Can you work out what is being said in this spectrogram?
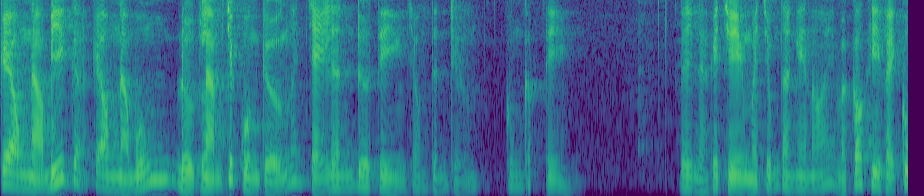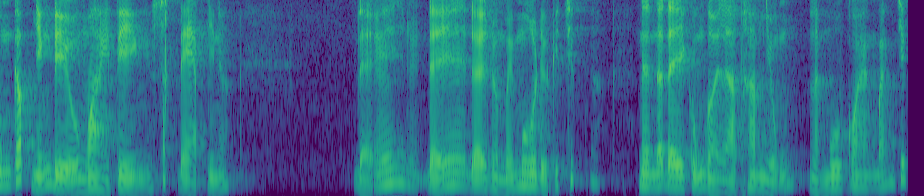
cái ông nào biết cái ông nào muốn được làm chức quận trưởng chạy lên đưa tiền cho ông tỉnh trưởng, cung cấp tiền đây là cái chuyện mà chúng ta nghe nói và có khi phải cung cấp những điều ngoài tiền sắc đẹp gì nữa để để để rồi mới mua được cái chức đó. nên ở đây cũng gọi là tham nhũng là mua quan bán chức.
